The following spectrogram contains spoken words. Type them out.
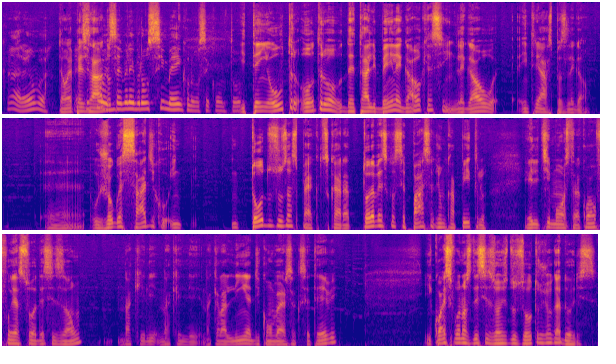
Caramba. Então é É pesado. tipo, você me lembrou o Cimem quando você contou. E tem outro, outro detalhe bem legal que assim, legal, entre aspas, legal. É, o jogo é sádico em, em todos os aspectos, cara. Toda vez que você passa de um capítulo, ele te mostra qual foi a sua decisão naquele, naquele, naquela linha de conversa que você teve e quais foram as decisões dos outros jogadores.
